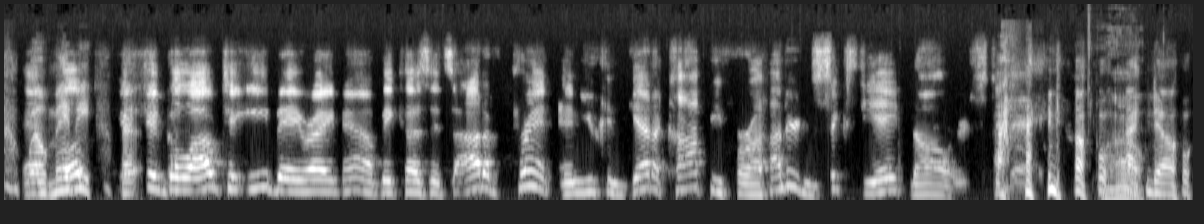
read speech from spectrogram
well, and maybe you uh, should go out to eBay right now because it's out of print and you can get a copy for $168 today. I know. Wow. I know.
